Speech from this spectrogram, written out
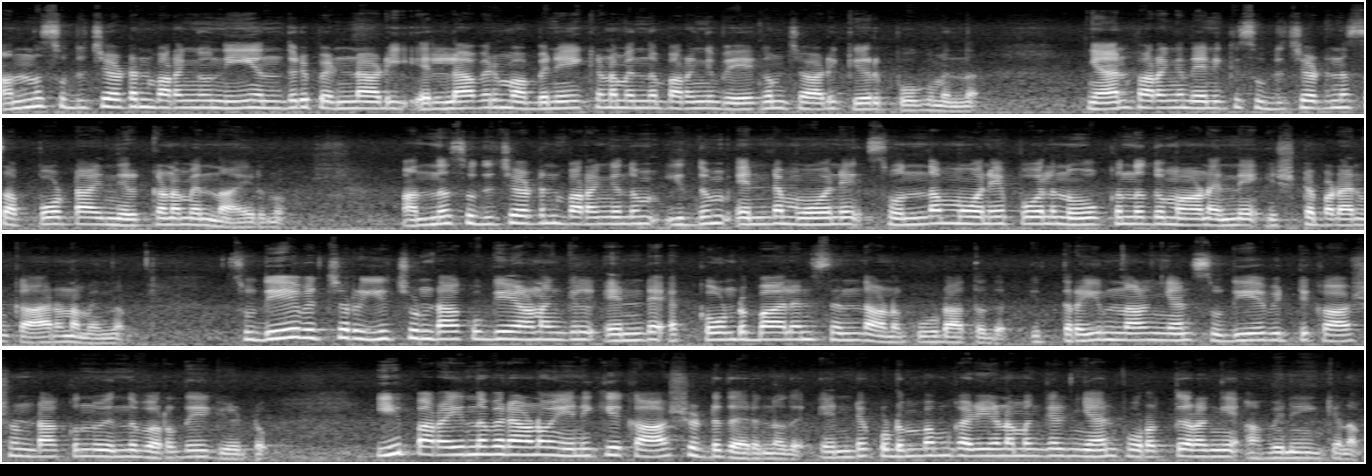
അന്ന് സുധിച്ചേട്ടൻ പറഞ്ഞു നീ എന്തൊരു പെണ്ണാടി എല്ലാവരും അഭിനയിക്കണമെന്ന് പറഞ്ഞ് വേഗം ചാടി കയറിപ്പോകുമെന്ന്. ഞാൻ പറഞ്ഞത് എനിക്ക് സുധിച്ചേട്ടന് സപ്പോർട്ടായി നിൽക്കണമെന്നായിരുന്നു. അന്ന് സുധിച്ചേട്ടൻ പറഞ്ഞതും ഇതും എന്റെ മോനെ സ്വന്തം മോനെ പോലെ നോക്കുന്നതുമാണ് എന്നെ ഇഷ്ടപ്പെടാൻ കാരണമെന്ന്. സുധിയെ വെച്ച് റീച്ച് ഉണ്ടാക്കുകയാണെങ്കിൽ എന്റെ അക്കൗണ്ട് ബാലൻസ് എന്താണ് കൂടാത്തത്? ഇത്രയും നാൾ ഞാൻ സുധിയെ വിറ്റ് കാശുണ്ടാക്കുന്നു എന്ന് വെറുതെ കേട്ടു. ഈ പറയുന്നവരാണോ എനിക്ക് കാശിട്ട് തരുന്നത്? എന്റെ കുടുംബം കഴിയണമെങ്കിൽ ഞാൻ പുറത്തിറങ്ങി അഭിനയിക്കണം.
